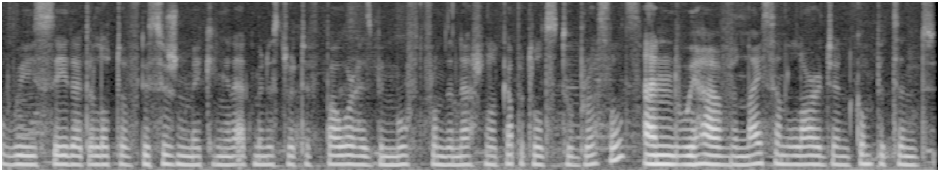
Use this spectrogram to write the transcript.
we see that a lot of decision making and administrative power has been moved from the national capitals to Brussels, and we have a nice and large and competent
